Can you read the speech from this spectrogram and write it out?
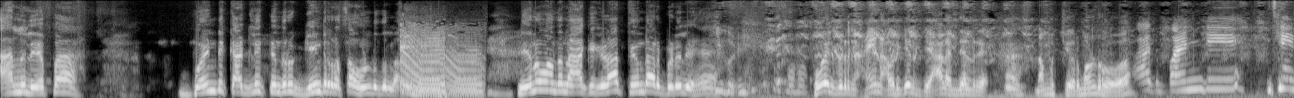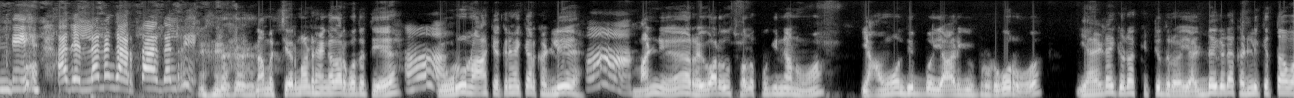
ಅಲ್ಲಲೇಪ ಬಂಡಿ ಕಡ್ಲಿ ತಿಂದ್ರು ಗಿಂಡಿ ರಸ ಹೊಂಡುದಿಲ್ಲ. ಏನೋ ಒಂದ್ ನಾಲ್ಕು ಗಿಡ ತಿಂದಾರ ಬಿಡಲಿ. ಹೋಗ್ಲಿ ಬಿಡ್ರಿ ನಾ ಏನ್ ಅವ್ರಿಗೆ ಬ್ಯಾಡ ಅಂದೇಲ್ರಿ ನಮ್ಮ ಚೇರ್ಮನ್ರು ಅದ್ ಬಂಡಿ ಗಿಂಡಿ ಅದೆಲ್ಲ ನಂಗ ಅರ್ಥ ಆಗಲ್ರಿ. ನಮ್ಮ ಚೇರ್ಮನ್ ಹೆಂಗದಾರ ಗೊತ್ತೈತಿ? ಇವರು ನಾಲ್ಕು ಎಕರೆ ಹಾಕ್ಯಾರ ಕಡ್ಲಿ. ಮಣ್ಣೆ ಮೊನ್ನೆ ರವಿವಾರದ ಹೊಲಕ್ ಹೋಗಿ ನಾನು. ಯಾವ ಒಂದಿಬ್ಬ ಎರಡ್ ಇಬ್ರು ಹುಡುಗರು ಎರಡೇ ಗಿಡ ಕಿತ್ತಿದ್ರು ಎರಡೇ ಗಿಡ ಕಡ್ಲಿ ಕಡ್ಲಿಕ್ಕಿತ್ತಾವ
